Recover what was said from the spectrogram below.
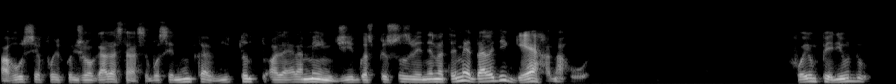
a Rússia foi jogada às taças. Você nunca viu tanto. Olha, era mendigo, as pessoas vendendo até medalha de guerra na rua. Foi um período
